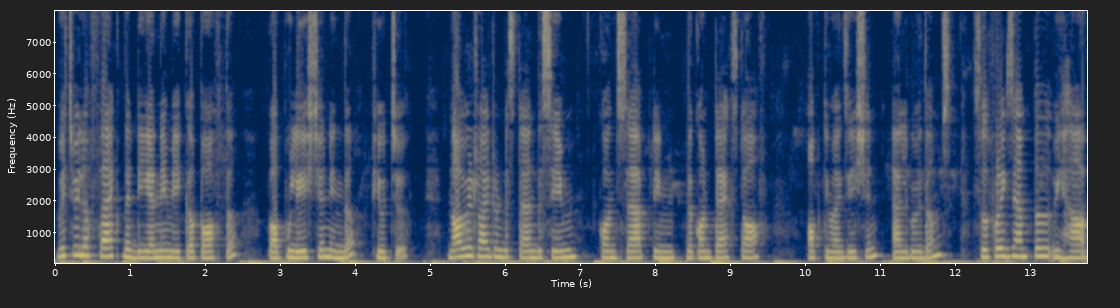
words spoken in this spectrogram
which will affect the DNA makeup of the population in the future. Now we'll try to understand the same concept in the context of optimization algorithms. So for example we have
